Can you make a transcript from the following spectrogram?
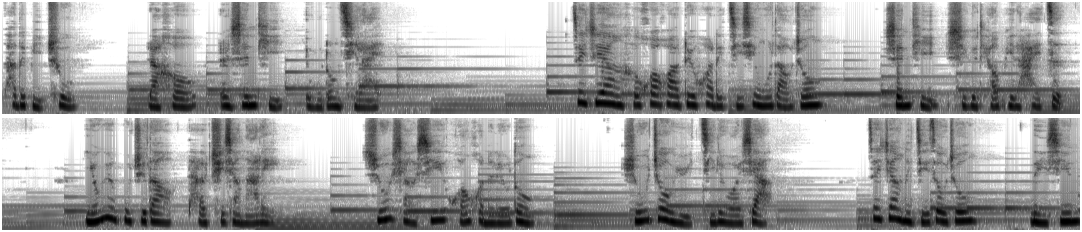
他的笔触，然后让身体也舞动起来。在这样和画画对话的即兴舞蹈中，身体是一个调皮的孩子，你永远不知道他要去向哪里。如小溪缓缓的流动，如骤雨急流而下，在这样的节奏中，内心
